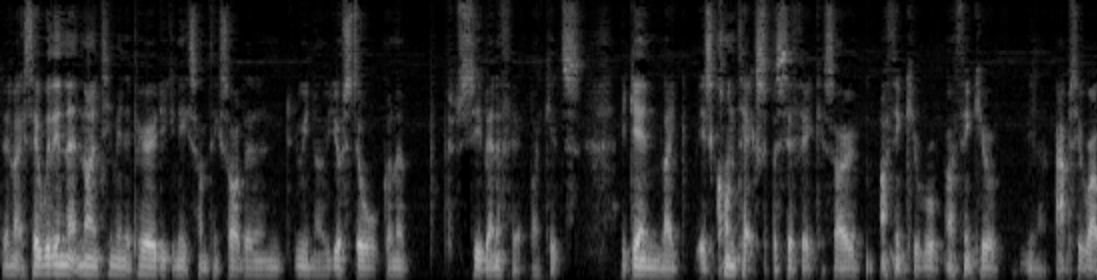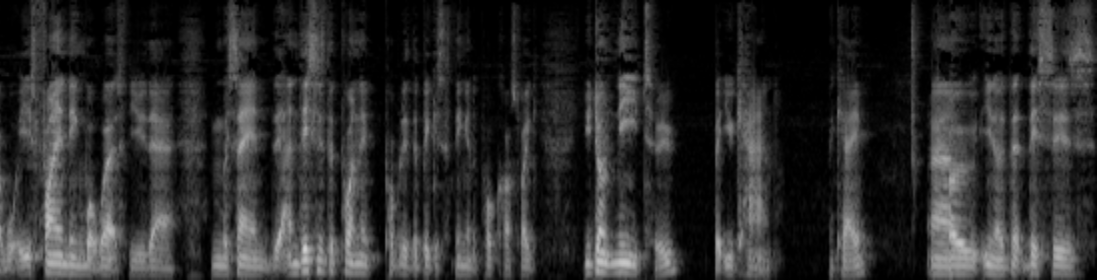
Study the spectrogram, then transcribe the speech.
then like I say within that ninety minute period you can eat something solid, and you know you're still gonna see benefit. Like it's again like it's context specific. So I think you're I think you're you know absolutely right. What is finding what works for you there, and we're saying, and this is the point, probably the biggest thing in the podcast. Like you don't need to, but you can. Okay. Uh, so you know that this is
